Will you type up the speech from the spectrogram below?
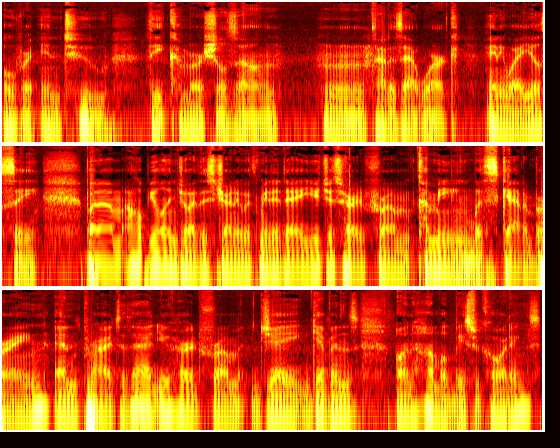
over into the commercial zone. Hmm, how does that work? Anyway, you'll see. But um, I hope you'll enjoy this journey with me today. You just heard from Cameen with Scatterbrain, and prior to that, you heard from JGivens on Humble Beast Recordings.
